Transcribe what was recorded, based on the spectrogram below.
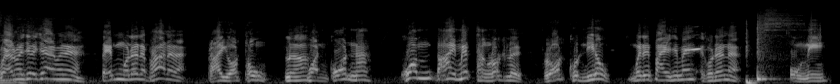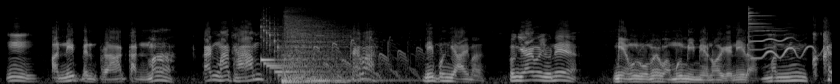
แล้วแขวนมาเยอะแยะเลยเนี่ยเต็มหมดแล้วนะพระนั่นน่ะพระยอดธงเหรอควันก้อนนะ ความตายเม็ดทั้งรถเลย รถคนเดียว ไม่ได้ไปใช่ไหมไอ้คนนั้นน่ะ องค์นี้ อืมอันนี้เป็นพระกันมากันมาถามใช่ป่ะนี่เพิ่งย้ายมา เพิ่งย้ายมาอยู่เนี่ย เมียมึงรู้ไหมว่ามึงมีเมียน้อยกันนี่หรอมันแค่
